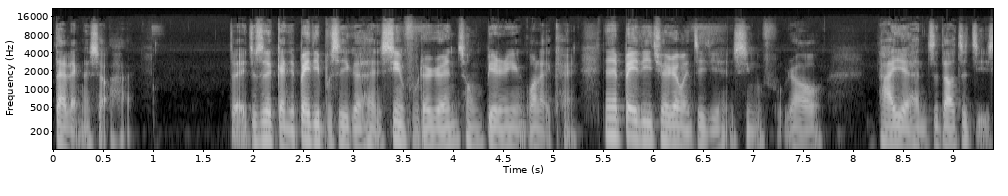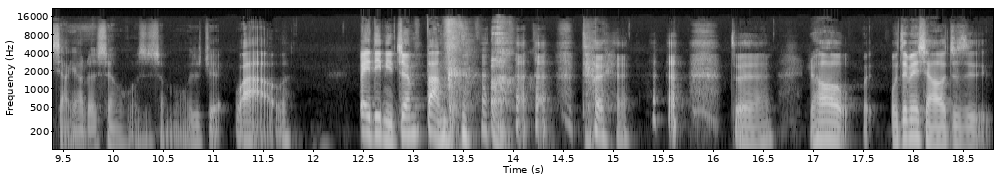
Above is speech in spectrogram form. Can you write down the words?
带两个小孩。对，就是感觉贝蒂不是一个很幸福的人，从别人眼光来看，但是贝蒂却认为自己很幸福，然后他也很知道自己想要的生活是什么。我就觉得哇哦，贝蒂你真棒！对 对，然后我我这边想要就是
